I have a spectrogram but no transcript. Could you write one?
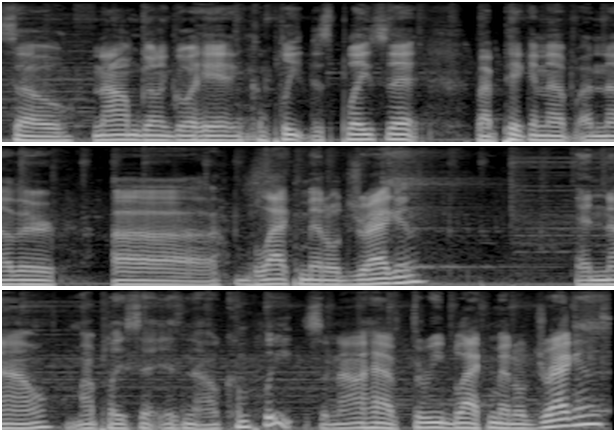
So now I'm to go ahead and complete this playset by picking up another uh, Black Metal Dragon. And now my playset is now complete. So now I have three Black Metal Dragons.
